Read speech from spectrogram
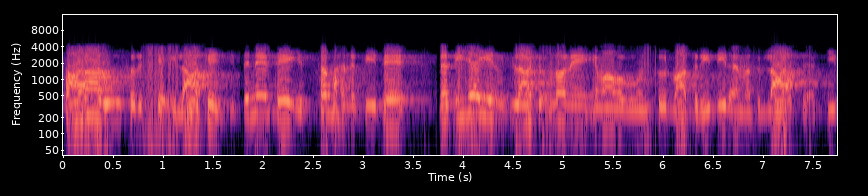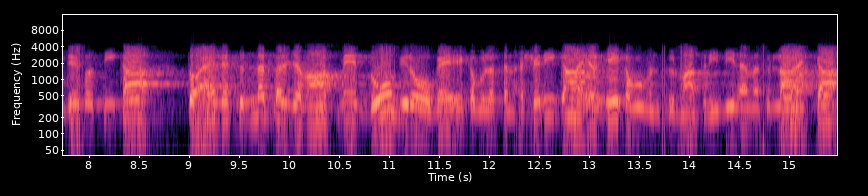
سارا روس اور اس کے علاقے جتنے تھے، یہ سب حنفی تھے۔ نتیجہ یہ نکلا کہ انہوں نے امام ابو منصور ماتریدی رحمت اللہ سے عقیدے کو سیکھا۔ تو اہل سنت والجماعت میں دو گروہ ہو گئے، ایک ابو الحسن اشری کا اور ایک ابو منصور ماتریدی رحمت اللہ علیہ کا۔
